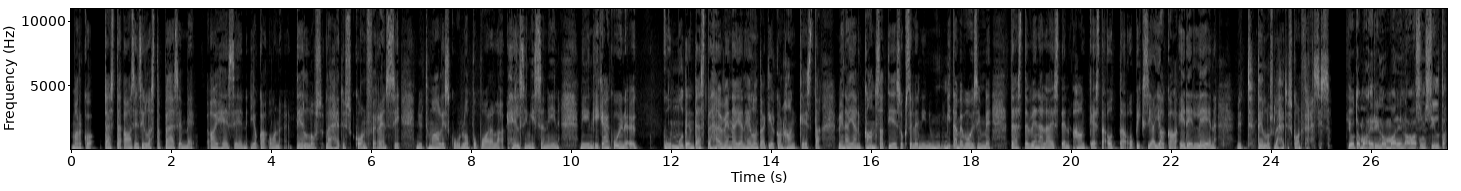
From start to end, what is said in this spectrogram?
Marko, tästä Aasinsillasta pääsemme aiheeseen, joka on Tellus-lähetyskonferenssi nyt maaliskuun loppupuolella Helsingissä, niin, niin ikään kuin kummuten tästä Venäjän helluntaikirkon hankkeesta Venäjän kansat Jeesukselle, niin mitä me voisimme tästä venäläisten hankkeesta ottaa opiksi ja jakaa edelleen nyt Tellus-lähetyskonferenssissa? Joo, tämä on erinomainen aasin silta.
